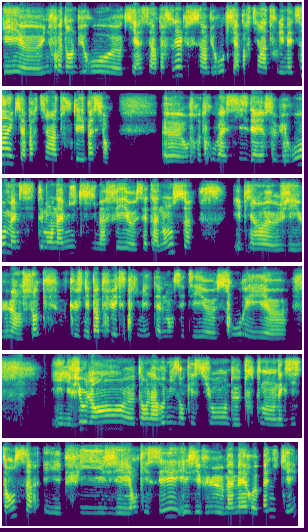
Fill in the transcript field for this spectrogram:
Et euh, une fois dans le bureau euh, qui est assez impersonnel, puisque c'est un bureau qui appartient à tous les médecins et qui appartient à tous les patients. on se retrouve assise derrière ce bureau, même si c'était mon ami qui m'a fait cette annonce, eh bien j'ai eu un choc que je n'ai pas pu exprimer tellement c'était sourd et et violent euh, dans la remise en question de toute mon existence. Et puis j'ai encaissé et j'ai vu ma mère paniquer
